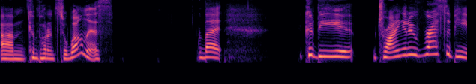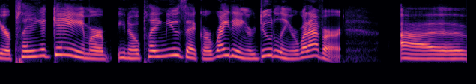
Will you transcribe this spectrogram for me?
um components to wellness. But it could be trying a new recipe or playing a game or you know playing music or writing or doodling or whatever uh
